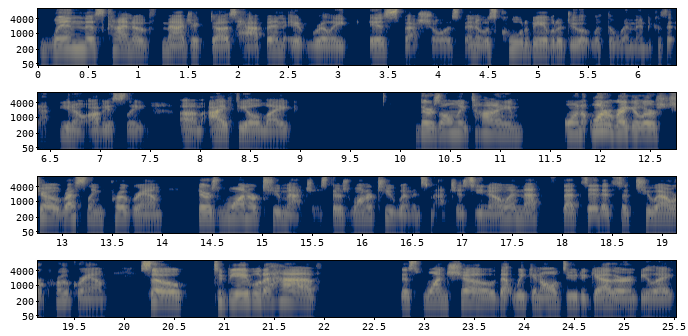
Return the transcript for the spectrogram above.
when this kind of magic does happen, it really is special. And it was cool to be able to do it with the women because it, you know, obviously, um, I feel like there's only time on on a regular show wrestling program. There's one or two matches. There's one or two women's matches, you know, and that's that's it. It's a two hour program. So to be able to have this one show that we can all do together and be like,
